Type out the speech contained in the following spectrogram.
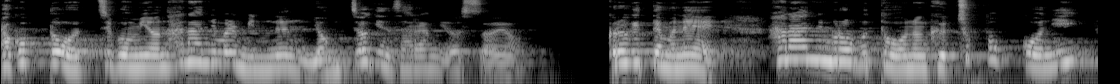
야곱도 어찌 보면 하나님을 믿는 영적인 사람이었어요. 그렇기 때문에 하나님으로부터 오는 그 축복권이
